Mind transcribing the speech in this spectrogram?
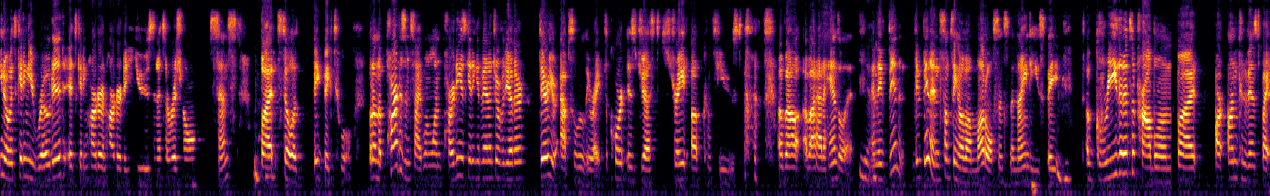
you know, it's getting eroded. It's getting harder and harder to use in its original sense, but still a big, big tool. But on the partisan side, when one party is getting advantage over the other, there you're absolutely right. The court is just straight up confused about about how to handle it. Yeah. And they've been they've been in something of a muddle since the 90s. They Mm-hmm. Agree that it's a problem, but are unconvinced by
